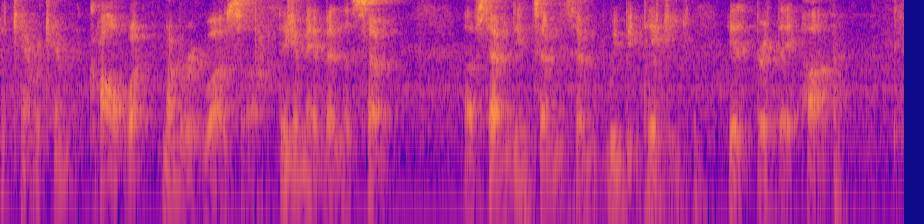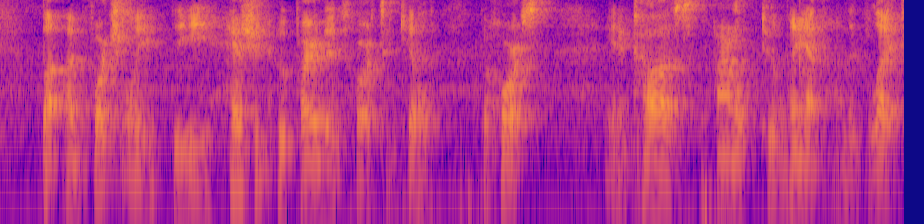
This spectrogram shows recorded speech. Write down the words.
I can't recall- what number it was, I think it may have been the 7th of 1777, we'd be taking his birthday off. But unfortunately, the Hessian who fired at his horse and killed the horse and caused Arnold to land on his leg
